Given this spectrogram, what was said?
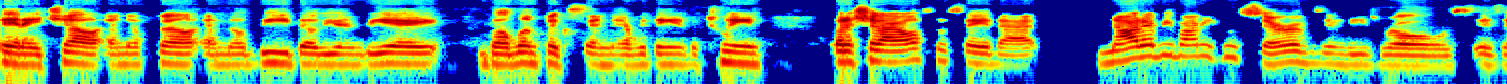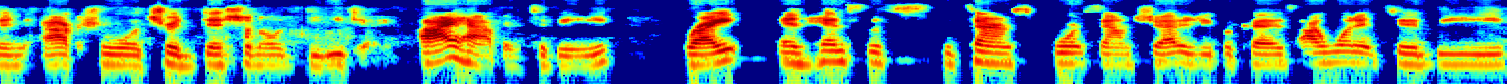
NHL, NFL, MLB, WNBA, the Olympics, and everything in between. But should I also say that not everybody who serves in these roles is an actual traditional DJ. I happen to be, right? And hence the, the term sports sound strategy because I want it to be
